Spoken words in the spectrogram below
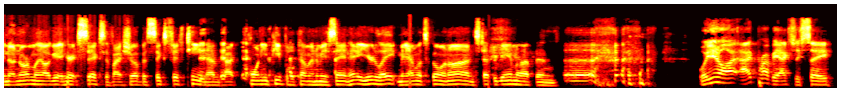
you know, normally I'll get here at six. If I show up at 615, I've got 20 people coming to me saying, Hey, you're late, man. What's going on? Step your game up. And Well, you know, I, would probably actually say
